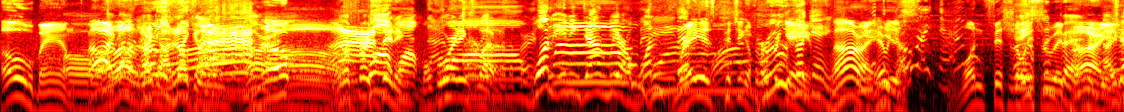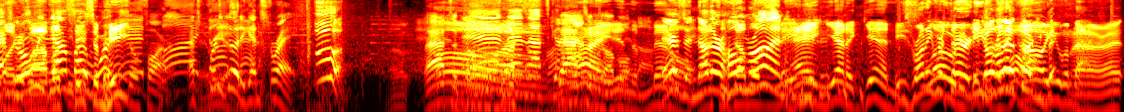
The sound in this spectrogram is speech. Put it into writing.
Oh, bam. Oh, oh I got it. I got it. I got it. Nope. Right. Oh. first inning. Womp, Four innings left. One inning down. We are one. Ray is pitching a perfect game. game. All right, here we go. One fifth of the way through a perfect. game. All right, Geoff, you're only down by one so far. That's pretty good against Ray. That's a oh, double. And then that's going right to in the middle. There's another home run. Hang yet again. He's running for third. He's running for third. All right.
